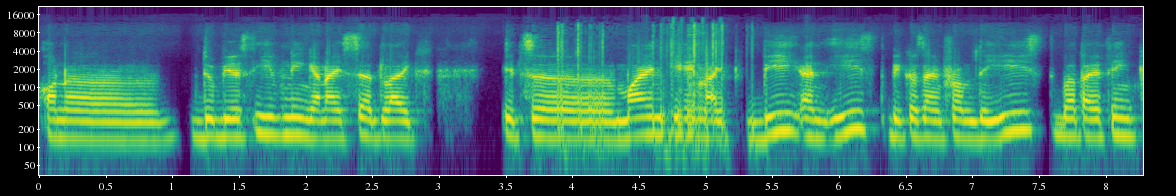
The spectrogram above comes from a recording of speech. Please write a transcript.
on a dubious evening, and I said like it's a mind game like B and East because I'm from the East, but I think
